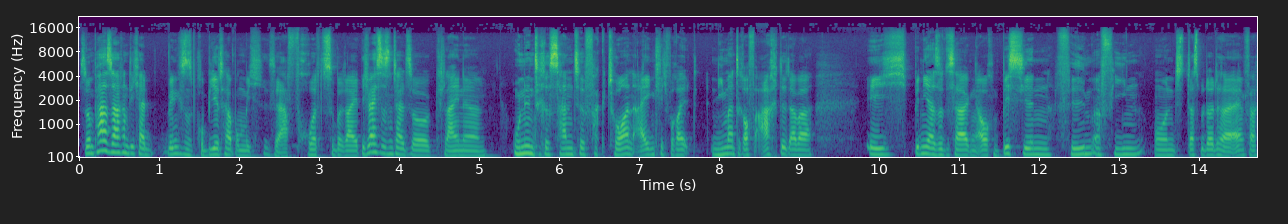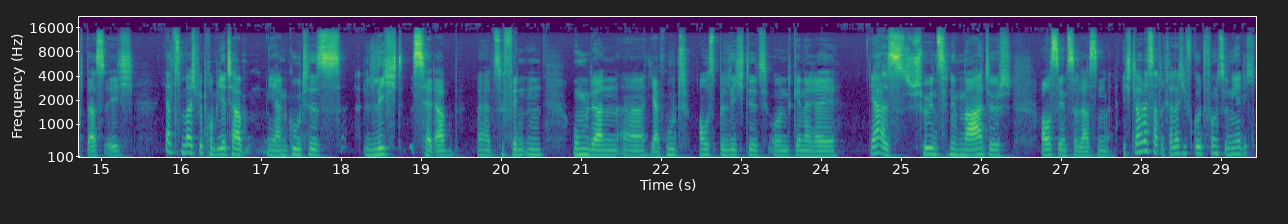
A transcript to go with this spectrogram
So ein paar Sachen, die ich halt wenigstens probiert habe, um mich ja, vorzubereiten. Ich weiß, das sind halt so kleine, uninteressante Faktoren eigentlich, wo halt niemand drauf achtet, aber ich bin ja sozusagen auch ein bisschen filmaffin und das bedeutet halt einfach, dass ich ja zum Beispiel probiert habe, ja ein gutes Licht-Setup äh, zu finden, um dann äh, ja gut ausbelichtet und generell ja es schön cinematisch aussehen zu lassen. Ich glaube, das hat relativ gut funktioniert. Ich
